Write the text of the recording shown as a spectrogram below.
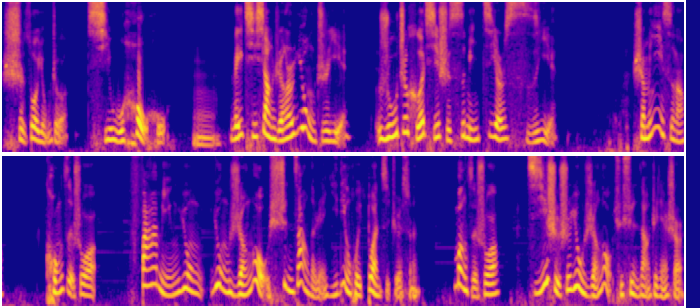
始作俑者，其无后乎？嗯唯其向人而用之也。如之何其使斯民饥而死也？”什么意思呢？孔子说，发明用用人偶殉葬的人一定会断子绝孙。孟子说，即使是用人偶去殉葬这件事儿，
